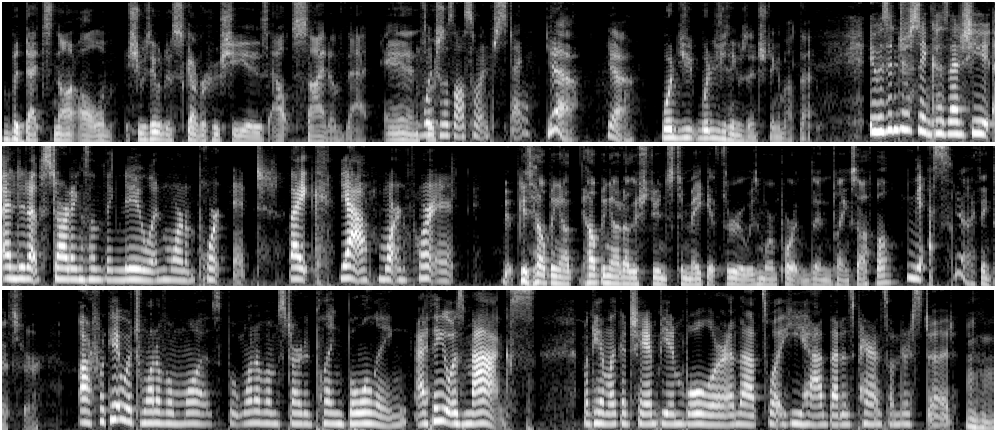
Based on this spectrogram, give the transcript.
but that's not all of. She was able to discover who she is outside of that, and which was also interesting. Yeah, yeah. What did you What did you think was interesting about that? It was interesting because then she ended up starting something new and more important. Like, yeah, more important. Because helping out helping out other students to make it through is more important than playing softball. Yes. Yeah, I think that's fair. I forget which one of them was, but one of them started playing bowling. I think it was Max. Became like a champion bowler, and that's what he had that his parents understood. Mm-hmm.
